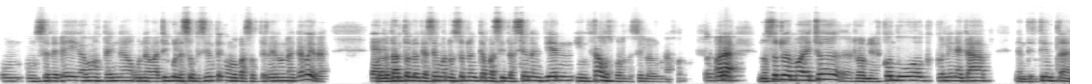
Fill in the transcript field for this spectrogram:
un, CTP, digamos, tenga una matrícula suficiente como para sostener una carrera. Por lo tanto, lo que hacemos nosotros en capacitación es bien in-house, por decirlo de alguna forma. Ahora, nosotros hemos hecho eh, reuniones con Duoc, con INECAP, en distintas,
